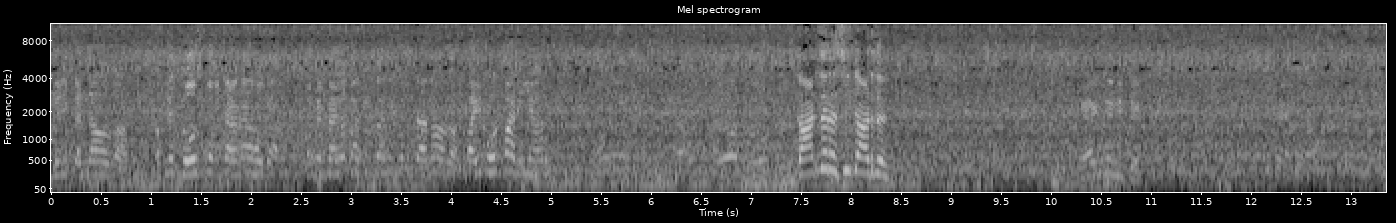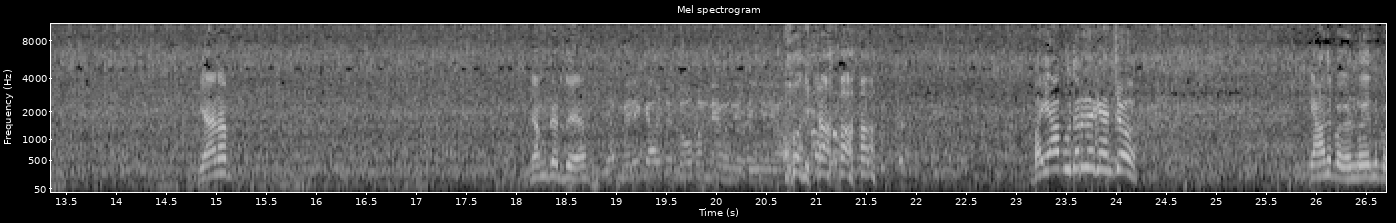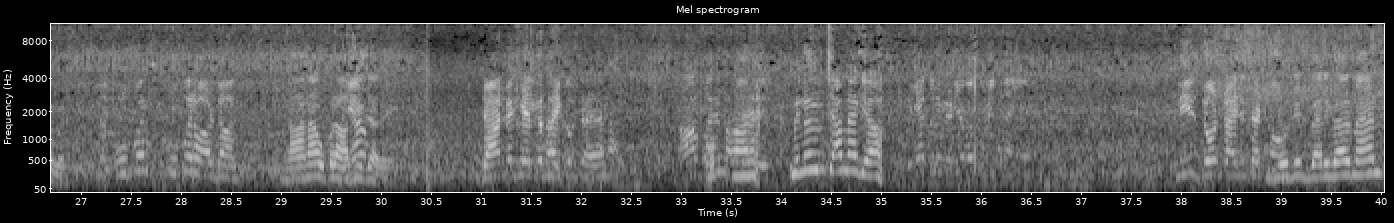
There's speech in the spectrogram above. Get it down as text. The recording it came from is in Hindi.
मुझे करना होगा। अपने दोस्त को बचाना होगा। अपने पहले पाकिस्तानी को बचाना होगा भाई बहुत भारी है काट दे रस्सी काट दे। नीचे यार अब जम कर दो यार। यार मेरे ख्याल से दो बंदे होने चाहिए यहाँ हो गया। भाई आप उधर से खींचो यहाँ से पकड़ लो ऐसे पकड़। ऊपर ऊपर और डाल। ना ना ऊपर हाथ नहीं जाते जान में खेल के भाई को बचाया। मैंने भी चाह मैं गया? भैया तूने वीडियो बहुत पूरी बनाई है। Please don't try this at home you did very well man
